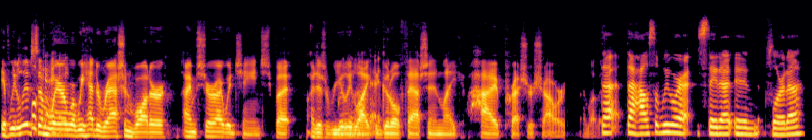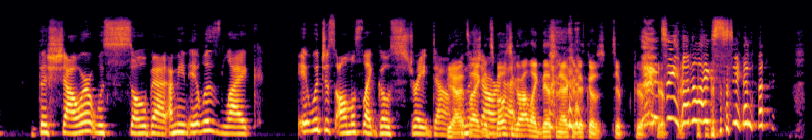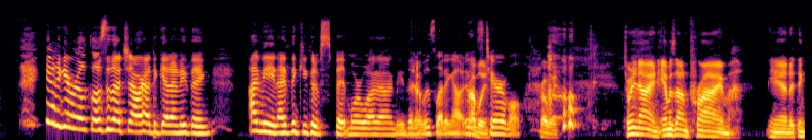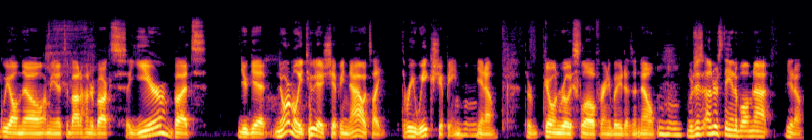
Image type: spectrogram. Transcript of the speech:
If we lived somewhere where we had to ration water, I'm sure I would change. But I just really like okay. the good old fashioned, like high pressure shower. I love it. the the house that we were at, stayed at in Florida, the shower was so bad. I mean, it was like it would just almost like go straight down. yeah, it's like it's supposed to go out like this, and actually just goes drip, drip, drip. So you had to like stand under. You had to get real close to that shower Had to get anything. I mean, I think you could have spit more water on me than Yeah. it was letting out. It Probably. was terrible. Probably. 29, Amazon Prime. And I think we all know, I mean, it's about 100 bucks a year, but you get normally two days shipping. Now it's like three week shipping. Mm-hmm. You know, they're going really slow for anybody who doesn't know, which is understandable. I'm not, you know,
